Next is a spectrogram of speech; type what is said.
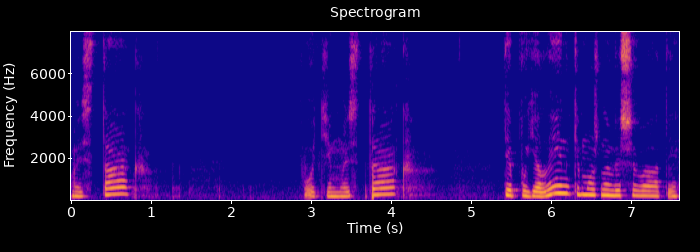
Ось так. Потім ось так. Типу ялинки можна вишивати.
